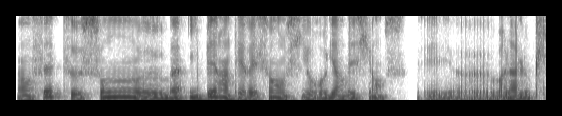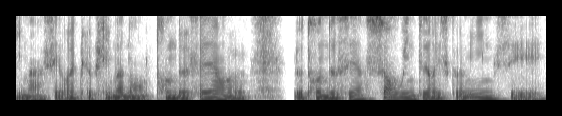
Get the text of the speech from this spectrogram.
en fait, sont euh, bah, hyper intéressants aussi au regard des sciences. Et euh, voilà, le climat, c'est vrai que le climat dans le trône de fer, euh, le trône de fer sans Winter is Coming, c'est.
